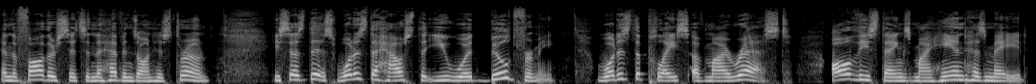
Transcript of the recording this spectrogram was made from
and the Father sits in the heavens on his throne. He says this What is the house that you would build for me? What is the place of my rest? All these things my hand has made,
